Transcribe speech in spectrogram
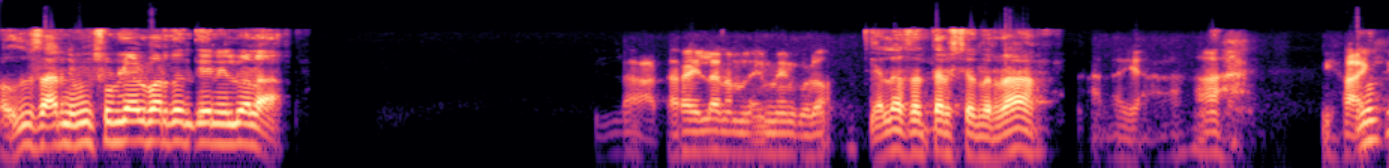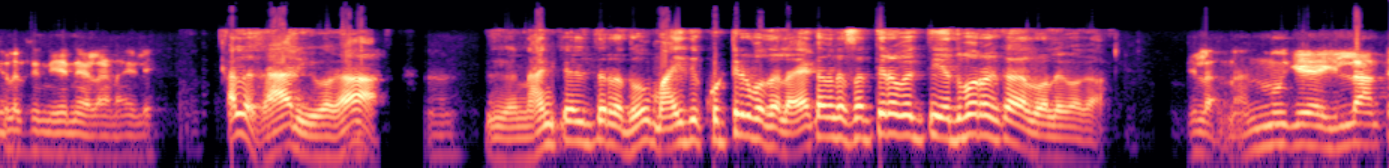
ಹೌದು ಸರ್ ನಿಮ್ಗೆ ಸುಳ್ಳು ಹೇಳ್ಬಾರ್ದು ಅಂತ ಏನಿಲ್ವಲ್ಲ ಇಲ್ಲ ಆ ಥರ ಇಲ್ಲ ನಮ್ಮ ಲೈನ್ ಮ್ಯಾನ್ಗಳು ಎಲ್ಲ ಸತ್ಯಹರಿಶ್ಚಂದ್ರರಾ? ಅಲ್ಲ ಯಾ ಇವಾಗ ಕೇಳಿದ್ರೆ ಏನ್ ಹೇಳೋಣ ಇಲ್ಲಿ ಅಲ್ಲ ಸರ್ ಇವಾಗ ಹ್ಮ್. ಈಗ ನಾನ್ ಕೇಳ್ತಿರೋದು ಮಾಹಿತಿ ಕೊಟ್ಟಿರ್ಬೋದಲ್ಲ ಯಾಕಂದ್ರೆ ಸತ್ತಿರೋ ವ್ಯಕ್ತಿ ಎದ್ ಬರೋಕ್ಕಾಗಲ್ವಲ್ಲ ಇವಾಗ? ಇಲ್ಲ ನಮಗೆ ಇಲ್ಲ ಅಂತ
